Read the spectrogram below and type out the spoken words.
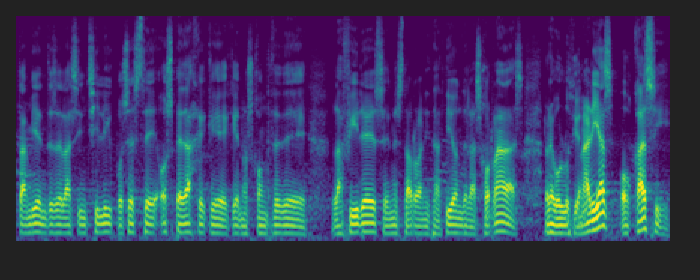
también desde la Sinchili pues este hospedaje que, que nos concede la FIRES en esta organización de las jornadas revolucionarias o casi.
